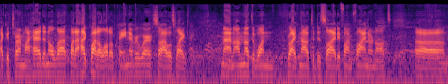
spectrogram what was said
I could turn my head and all that. But I had quite a lot of pain everywhere, so I was like, man, I'm not the one right now to decide if I'm fine or not. Um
